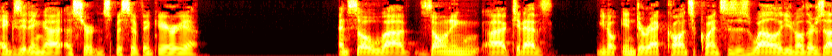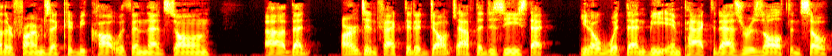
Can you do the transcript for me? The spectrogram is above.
exiting a, a certain specific area. And so uh, zoning uh, can have you know indirect consequences as well. You know, there's other farms that could be caught within that zone that aren't infected and don't have the disease that you know would then be impacted as a result. And so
